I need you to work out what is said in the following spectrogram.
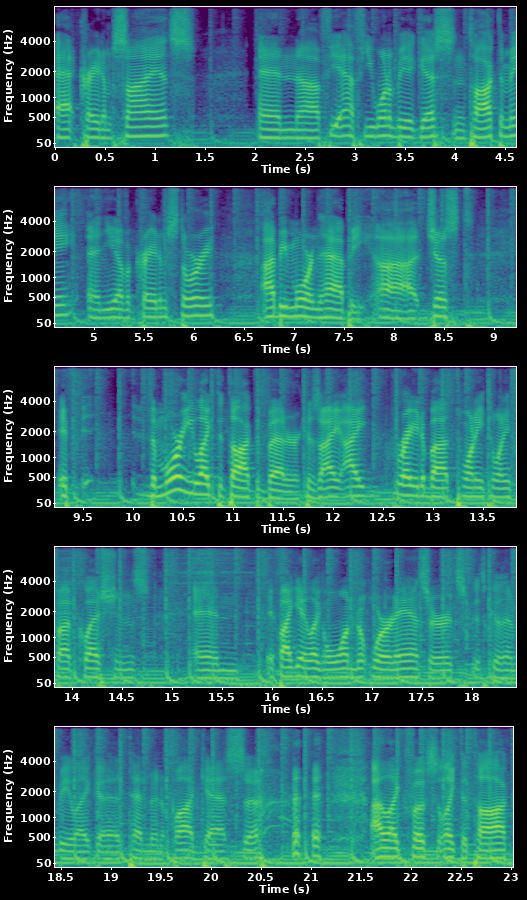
at Kratom Science. And uh, if, yeah, if you want to be a guest and talk to me and you have a Kratom story, I'd be more than happy. Uh, just if the more you like to talk, the better. Because I, I rate about 20, 25 questions, and if I get like a one word answer, it's, it's going to be like a 10 minute podcast. So I like folks that like to talk.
